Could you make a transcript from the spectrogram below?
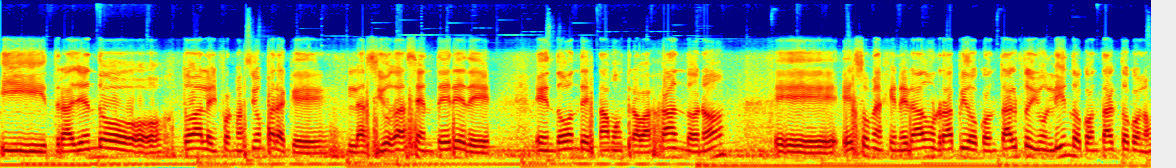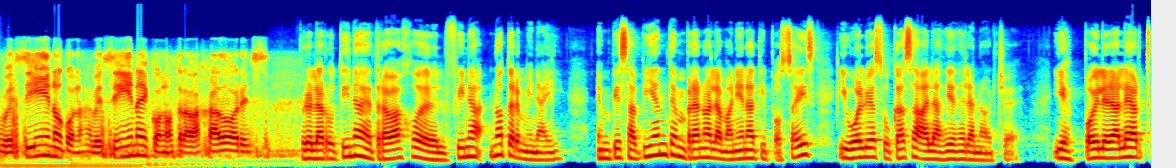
y trayendo toda la información para que la ciudad se entere de en dónde estamos trabajando, ¿no? Eh, eso me ha generado un rápido contacto y un lindo contacto con los vecinos, con las vecinas y con los trabajadores. Pero la rutina de trabajo de Delfina no termina ahí. Empieza bien temprano a la mañana tipo 6 y vuelve a su casa a las 10 de la noche. Y spoiler alert,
